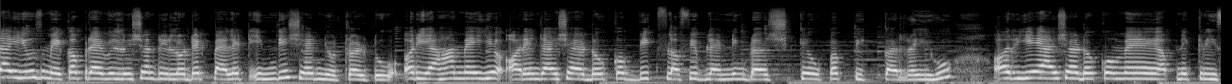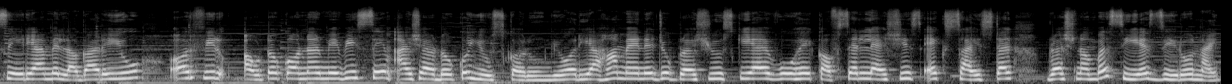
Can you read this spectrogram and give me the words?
Next I use Makeup Revolution Reloaded palette in the shade neutral two और यहाँ मैं ये ऑरेंज आई शेडो को बिग फ्लफी ब्लेंडिंग ब्रश के ऊपर पिक कर रही हूँ। और ये आई शेडो को मैं अपने क्रीस एरिया में लगा रही हूँ। और फिर आउटर कॉर्नर में भी सेम आई शेडो को यूज़ करूँगी। और यहाँ मैंने जो ब्रश यूज़ किया है वो है Kuffs and X size style brush number C S zero nine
